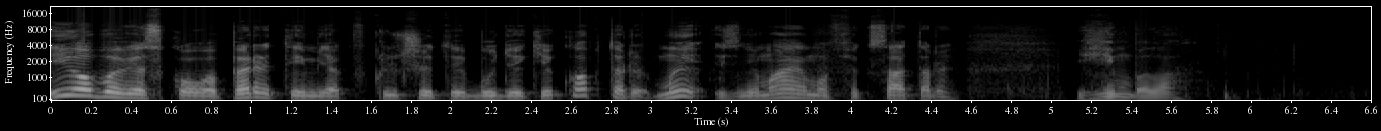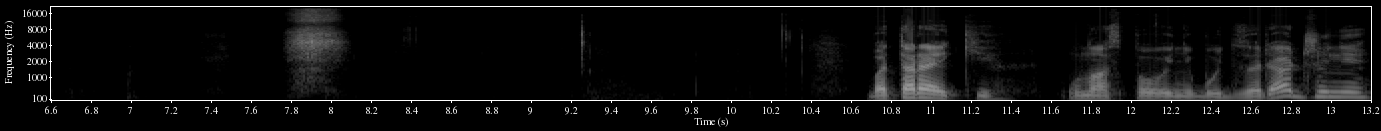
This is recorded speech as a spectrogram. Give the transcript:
І обов'язково перед тим, як включити будь-який коптер, ми знімаємо фіксатор гімбала. Батарейки у нас повинні бути заряджені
